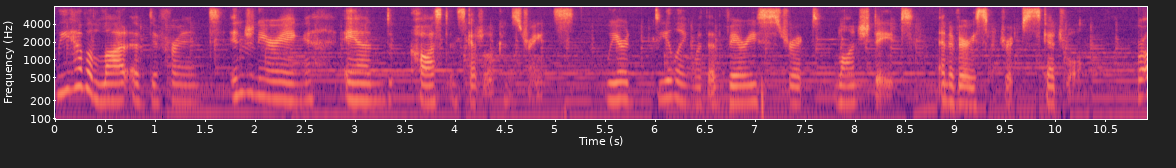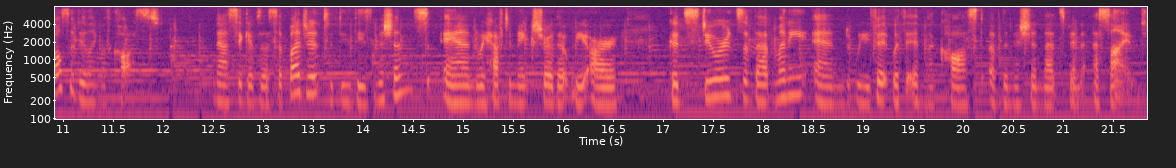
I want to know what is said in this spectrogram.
We have a lot of different engineering and cost and schedule constraints. We are dealing with a very strict launch date and a very strict schedule. We're also dealing with cost. NASA gives us a budget to do these missions, and we have to make sure that we are good stewards of that money and we fit within the cost of the mission that's been assigned.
